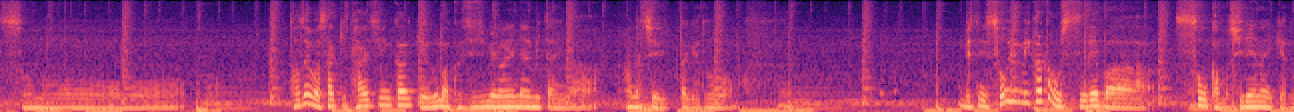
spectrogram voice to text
その例えばさっき対人関係をうまく縮められないみたいな話を言ったけど別にそういう見方をすればそうかもしれないけど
